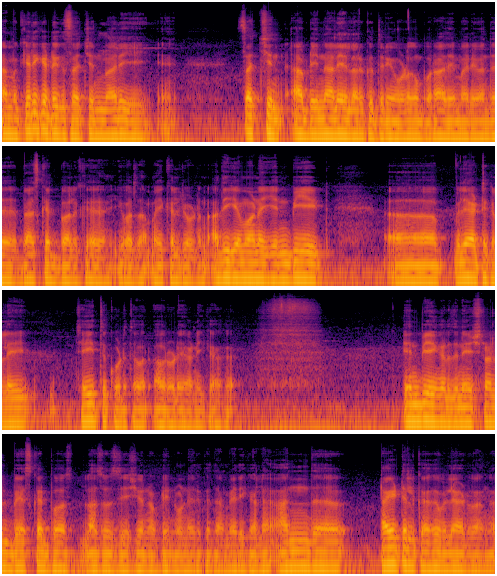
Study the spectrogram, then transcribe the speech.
நம்ம கிரிக்கெட்டுக்கு சச்சின் மாதிரி சச்சின் அப்படின்னாலே எல்லாருக்கும் தெரியும் உலகம் பூரா. அதே மாதிரி வந்து பேஸ்கெட் பாலுக்கு இவர் தான் மைக்கேல் ஜோர்டன். அதிகமான என்பிஏ விளையாட்டுகளை ஜெயித்து கொடுத்தவர் அவருடைய அணிக்காக. என்பிஏங்கிறது நேஷ்னல் பேஸ்கெட் பால் அசோசியேஷன் அப்படின்னு ஒன்று இருக்குது அமெரிக்காவில் அந்த டைட்டிலுக்காக விளையாடுவாங்க.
